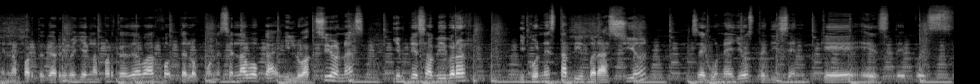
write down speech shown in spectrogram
en la parte de arriba y en la parte de abajo, te lo pones en la boca y lo accionas y empieza a vibrar. Y con esta vibración, según ellos, te dicen que este, pues,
